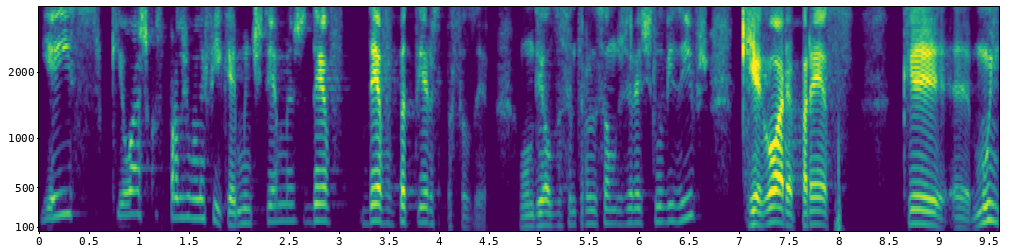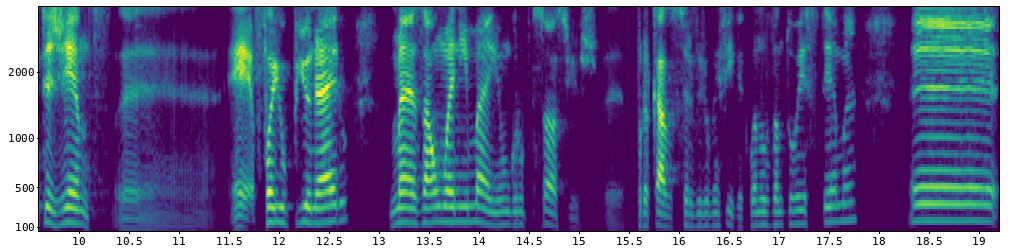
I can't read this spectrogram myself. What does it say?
E é isso que eu acho que o Sport Lisboa Benfica, em muitos temas, deve, deve bater-se para fazer. Um deles, a centralização dos direitos televisivos, que agora parece que uh, muita gente uh, é, foi o pioneiro, mas há um ano e meio, um grupo de sócios, eh, por acaso servir o Benfica, quando levantou esse tema, eh,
